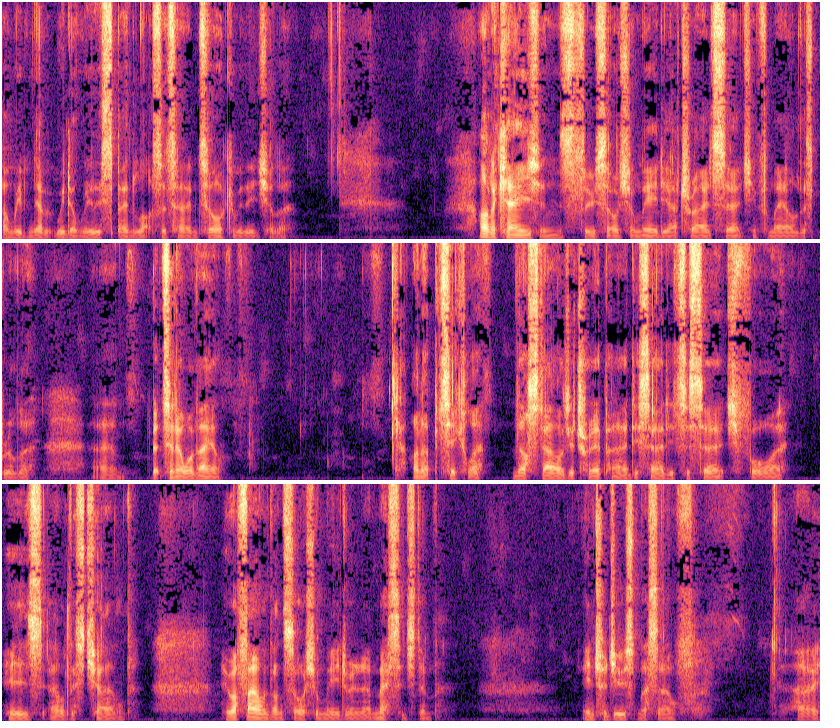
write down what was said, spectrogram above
and we've never we don't really spend lots of time talking with each other. On occasions, through social media, I tried searching for my eldest brother, um, but to no avail. On a particular nostalgia trip, I decided to search for his eldest child, who I found on social media, and I messaged him, introduced myself. I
